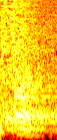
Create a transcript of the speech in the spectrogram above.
Four.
